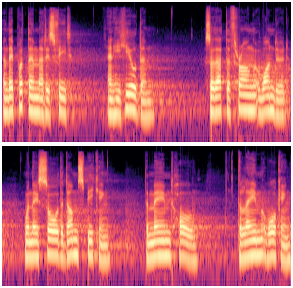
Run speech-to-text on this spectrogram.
And they put them at his feet, and he healed them, so that the throng wondered when they saw the dumb speaking, the maimed whole, the lame walking,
